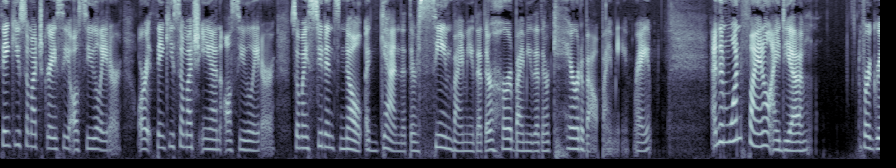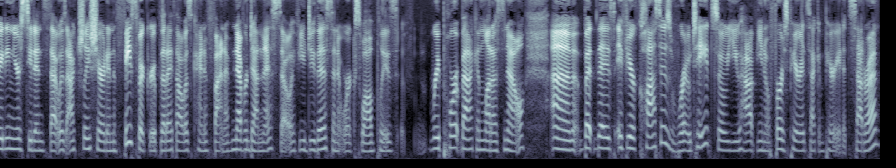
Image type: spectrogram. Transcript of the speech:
Thank you so much, Gracie, I'll see you later. Or thank you so much, Ian, I'll see you later. So my students know again that they're seen by me, that they're heard by me, that they're cared about by me, right? And then one final idea for greeting your students that was actually shared in a Facebook group that I thought was kind of fun. I've never done this, so if you do this and it works well, please report back and let us know. Um, but this, if your classes rotate, so you have you know first period, second period, etc.,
